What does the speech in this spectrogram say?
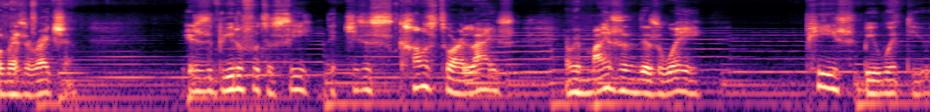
of resurrection. It is beautiful to see that Jesus comes to our lives and reminds us in this way Peace be with you.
